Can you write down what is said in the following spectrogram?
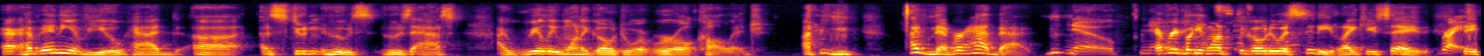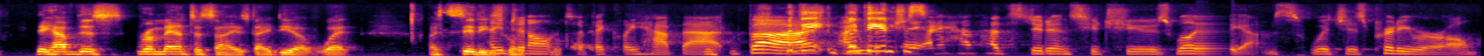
Uh, have any of you had uh, a student who's who's asked, "I really want to go to a rural college"? I've I've never had that. No, no everybody wants to go to a city, like you say. Right. They they have this romanticized idea of what a city. I don't typically have that, but, but the, but I, the interest- I have had students who choose Williams, which is pretty rural.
